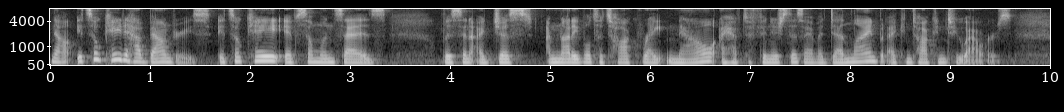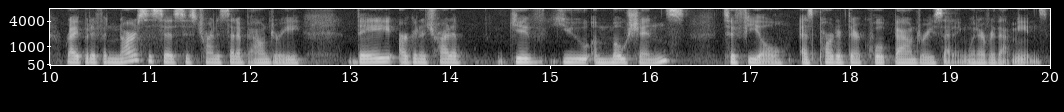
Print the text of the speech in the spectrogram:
Now, it's okay to have boundaries. It's okay if someone says, listen, I just, I'm not able to talk right now. I have to finish this. I have a deadline, but I can talk in two hours, right? But if a narcissist is trying to set a boundary, they are going to try to give you emotions to feel as part of their quote boundary setting, whatever that means.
